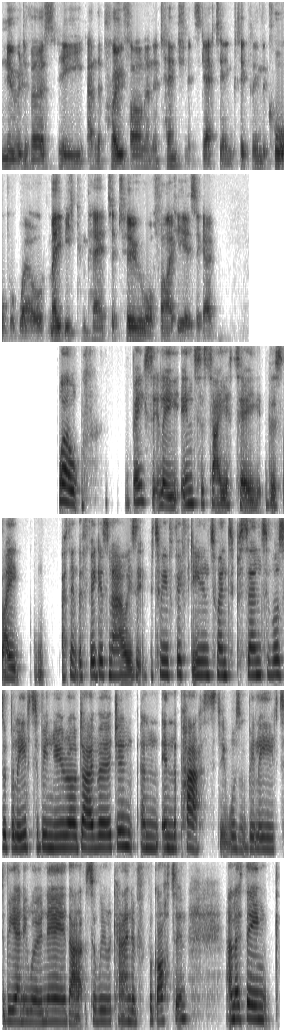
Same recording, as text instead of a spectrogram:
neurodiversity and the profile and attention it's getting, particularly in the corporate world, maybe compared to two or five years ago? Well, basically, in society, there's like I think the figures now is it between 15 and 20% of us are believed to be neurodivergent. And in the past, it wasn't believed to be anywhere near that. So we were kind of forgotten. And I think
